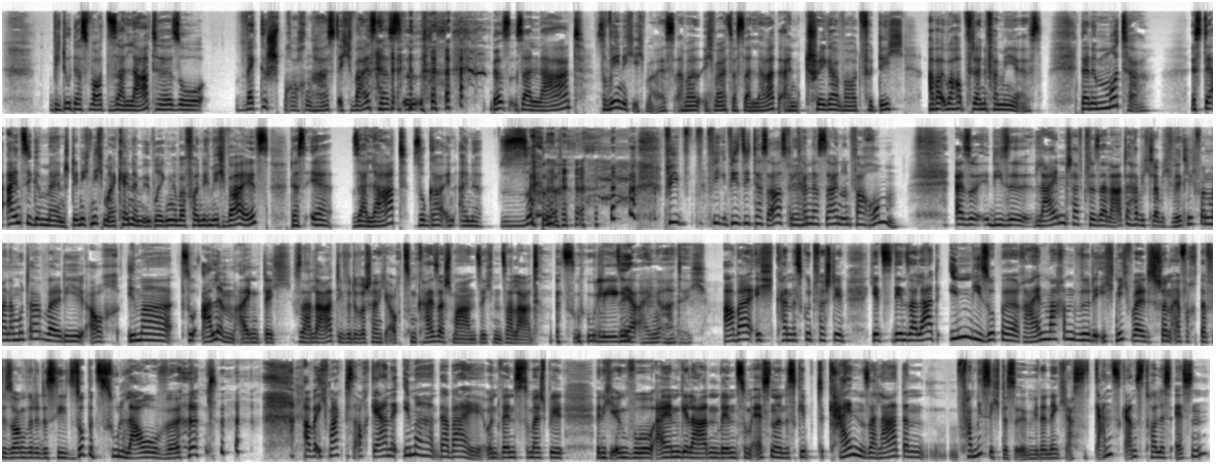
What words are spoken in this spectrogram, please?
Wie du das Wort Salate so weggesprochen hast. Ich weiß, dass, äh, dass Salat, so wenig ich weiß, aber ich weiß, dass Salat ein Triggerwort für dich, aber überhaupt für deine Familie ist. Deine Mutter ist der einzige Mensch, den ich nicht mal kenne im Übrigen, aber von dem ich weiß, dass er Salat sogar in eine Suppe Wie, wie, wie sieht das aus? Wie kann das sein und warum? Also diese Leidenschaft für Salate habe ich, glaube ich, wirklich von meiner Mutter, weil die auch immer zu allem eigentlich Salat, die würde wahrscheinlich auch zum Kaiserschmarrn sich einen Salat dazu legen. Sehr eigenartig. Aber ich kann das gut verstehen. Jetzt den Salat in die Suppe reinmachen würde ich nicht, weil das schon einfach dafür sorgen würde, dass die Suppe zu lau wird. Aber ich mag das auch gerne immer dabei. Und wenn es zum Beispiel, wenn ich irgendwo eingeladen bin zum Essen und es gibt keinen Salat, dann vermisse ich das irgendwie. Dann denke ich, ach, ganz, ganz tolles Essen.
